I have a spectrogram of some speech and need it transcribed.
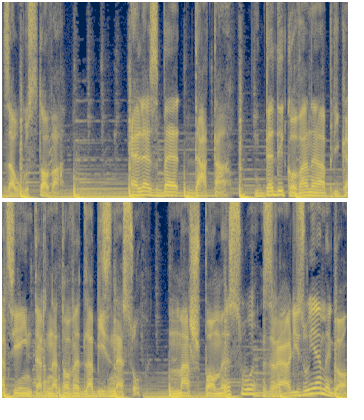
z Augustowa. LSB Data. Dedykowane aplikacje internetowe dla biznesu. Masz pomysł? Zrealizujemy go.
